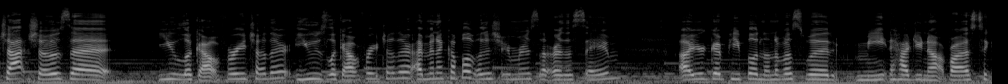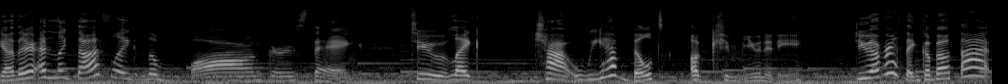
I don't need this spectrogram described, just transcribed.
chat shows that you look out for each other. Yous look out for each other. I'm in a couple of other streamers that are the same. Uh, you're good people. None of us would meet had you not brought us together. And like that's like the bonkers thing, too. Like, chat. We have built a community. Do you ever think about that?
